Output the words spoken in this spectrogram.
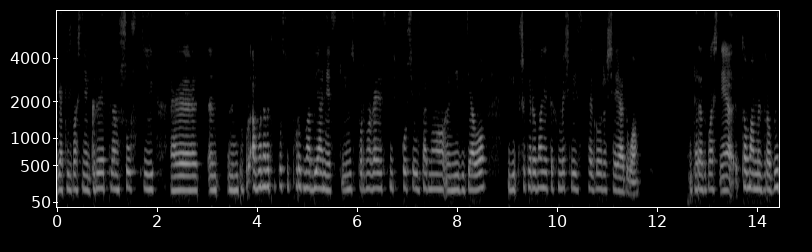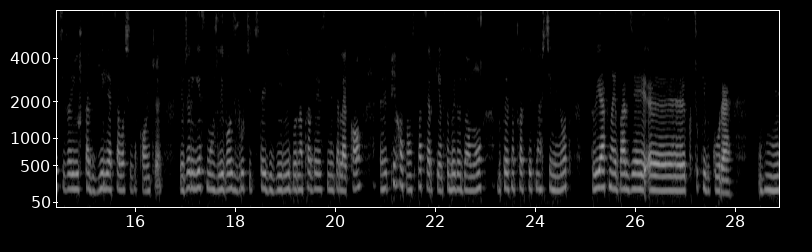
jakieś właśnie gry, planszówki, e, e, albo nawet po prostu porozmawianie z kimś, porozmawianie z kimś, kogo się już dawno e, nie widziało i przekierowanie tych myśli z tego, że się jadło. teraz właśnie to mamy zrobić, że już ta wigilia cała się zakończy. Jeżeli jest możliwość wrócić z tej wigilii, bo naprawdę jest niedaleko, y, piechotą, spacerkiem sobie do domu, bo to jest na przykład 15 minut, to jak najbardziej kciuki w górę. Mhm,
